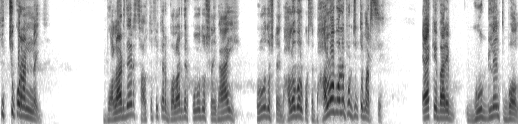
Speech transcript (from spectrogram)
কিচ্ছু করার নাই। বলারদের সাউথ আফ্রিকার বলারদের কোনো দোষ নাই ভাই, কোনো দোষ নাই। ভালো বল করছে, ভালো বলে পর্যন্ত মারছে। একেবারে good length ball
